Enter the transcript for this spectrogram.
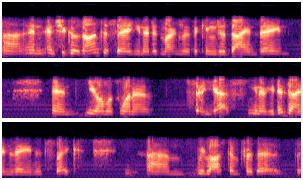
uh, and and she goes on to say, you know, did Martin Luther King just die in vain? And you almost want to say yes, you know, he did die in vain. It's like um, we lost him for the the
